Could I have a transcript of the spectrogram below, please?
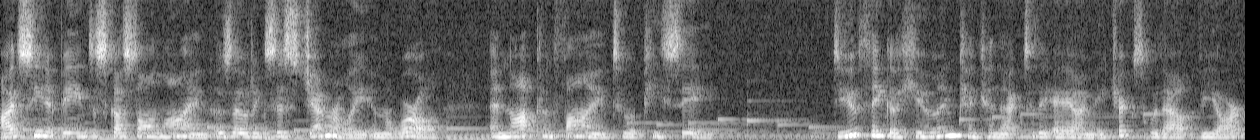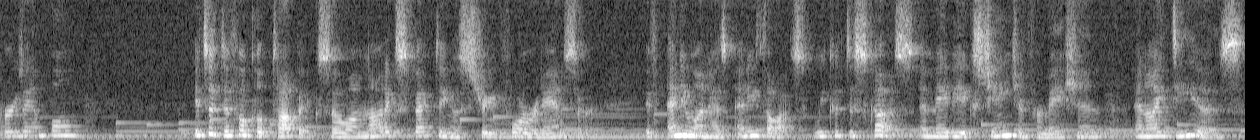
I've seen it being discussed online as though it exists generally in the world and not confined to a PC. Do you think a human can connect to the AI matrix without VR, for example? It's a difficult topic, so I'm not expecting a straightforward answer. If anyone has any thoughts, we could discuss and maybe exchange information and ideas.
